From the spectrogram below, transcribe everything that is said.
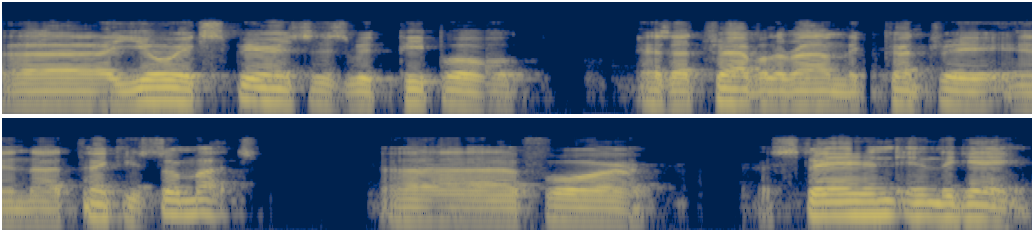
uh, your experiences with people as I travel around the country. And uh, thank you so much uh, for staying in the game,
